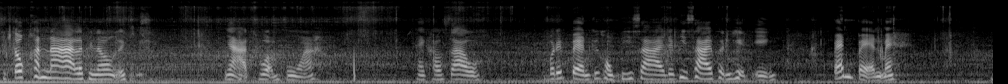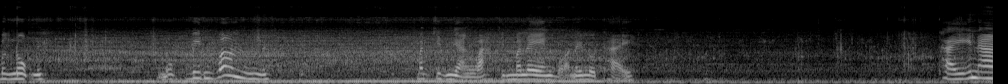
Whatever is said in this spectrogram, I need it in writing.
สิตกข้างหน้าแล้วพี่น้องเอ้ยหยาดท่วมหัว ให้เขาเศร้าบ่ได้แปลนคือของพี่ชายเด้พี่ชายเพิ่นเห็ดเอง แป้นแปลนไหมเบิ่งนกนี่ นกบินว่อนมันกินอย่างวะ กินแมลงบ่ในรถไถ ไถนา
